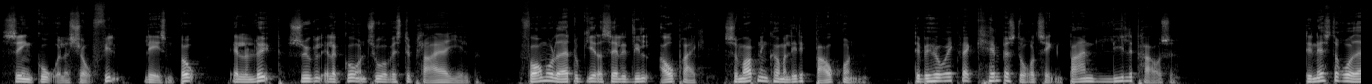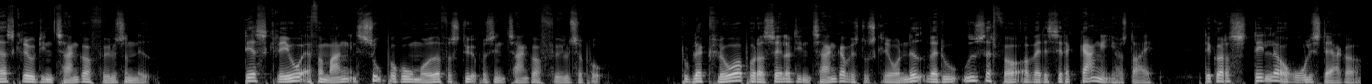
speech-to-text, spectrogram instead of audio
Se en god eller sjov film, læs en bog, eller løb, cykel eller gå en tur, hvis det plejer at hjælpe. Formålet er, at du giver dig selv et lille afbræk, så mobning kommer lidt i baggrunden. Det behøver ikke være kæmpe store ting, bare en lille pause. Det næste råd er at skrive dine tanker og følelser ned. Det at skrive er for mange en super god måde at få styr på sine tanker og følelser på. Du bliver klogere på dig selv og dine tanker, hvis du skriver ned, hvad du er udsat for og hvad det sætter gang i hos dig. Det gør dig stille og roligt stærkere.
